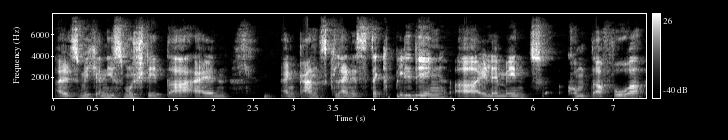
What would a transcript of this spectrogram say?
Als Mechanismus steht da ein, ein ganz kleines Deckbuilding-Element, äh, kommt da vor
